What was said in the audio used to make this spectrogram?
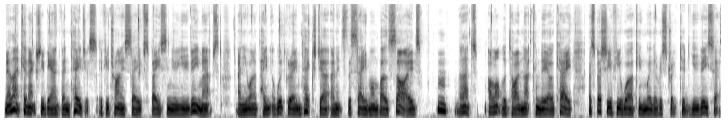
Now that can actually be advantageous if you're trying to save space in your UV maps and you want to paint a wood grain texture and it's the same on both sides, Hmm, that's a lot of the time that can be okay, especially if you're working with a restricted UV set.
